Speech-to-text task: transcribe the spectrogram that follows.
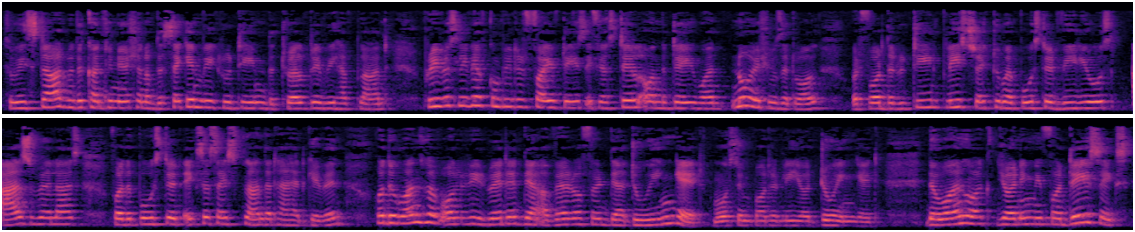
So, we start with the continuation of the second week routine, the 12 day we have planned. Previously, we have completed 5 days. If you're still on the day 1, no issues at all. But for the routine, please check to my posted videos as well as for the posted exercise plan that I had given. For the ones who have already read it, they are aware of it, they are doing it. Most importantly, you're doing it the one who are joining me for day six.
